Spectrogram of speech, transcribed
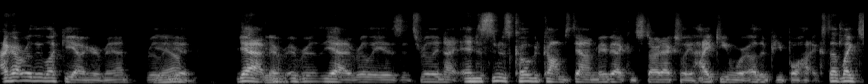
I got really lucky out here, man. Really Yeah. did. Yeah, Yeah. It, it really, yeah, it really is. It's really nice. And as soon as COVID calms down, maybe I can start actually hiking where other people hike. Because I'd like to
